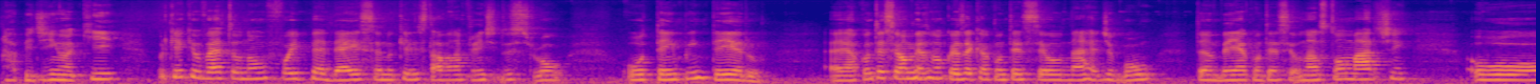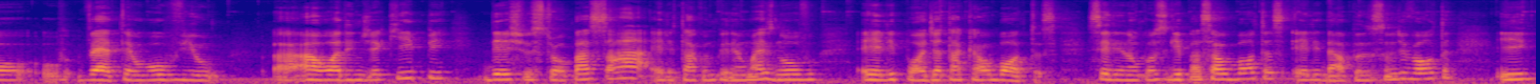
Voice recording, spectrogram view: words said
Rapidinho aqui, por que, que o Vettel não foi P10 sendo que ele estava na frente do Stroll? O tempo inteiro. É, aconteceu a mesma coisa que aconteceu na Red Bull, também aconteceu na Aston Martin. O, o Vettel ouviu a, a, ordem de equipe, deixa o Stroll passar, ele está com o pneu mais novo, ele pode atacar o Bottas. Se ele não conseguir passar o Bottas, ele dá a posição de volta e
